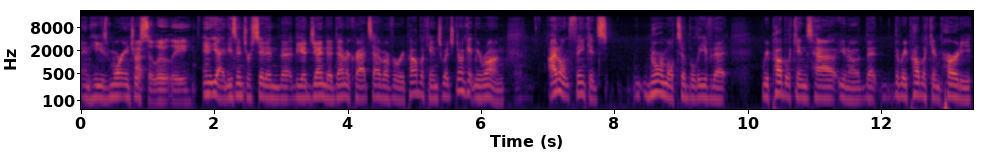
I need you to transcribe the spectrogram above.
and he's more interested. Absolutely. And yeah, and he's interested in the the agenda Democrats have over Republicans. Which don't get me wrong, I don't think it's normal to believe that Republicans have, you know, that the Republican Party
